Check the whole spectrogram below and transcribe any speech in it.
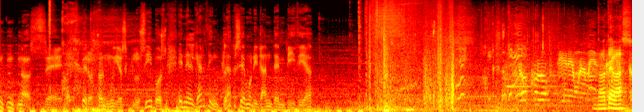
no sé. Pero son muy exclusivos. En el Garden Club se morirán de envidia. No te vas.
